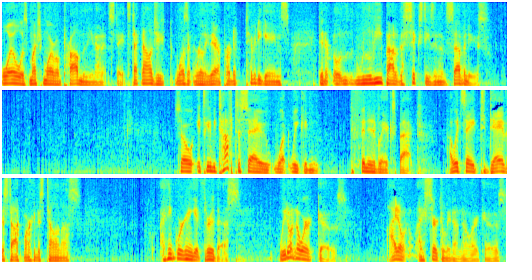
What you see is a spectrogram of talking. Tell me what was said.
Oil was much more of a problem in the United States. Technology wasn't really there. Productivity gains didn't leap out of the 60s into the 70s. So it's going to be tough to say what we can definitively expect. I would say today the stock market is telling us, I think we're going to get through this. We don't know where it goes. I don't. I certainly don't know where it goes.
